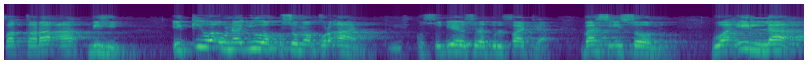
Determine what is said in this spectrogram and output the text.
faqra'a bihi. Ikiwa unajua kusoma Qur'an kusudia suratul Fatiha basi isome. Wa illa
